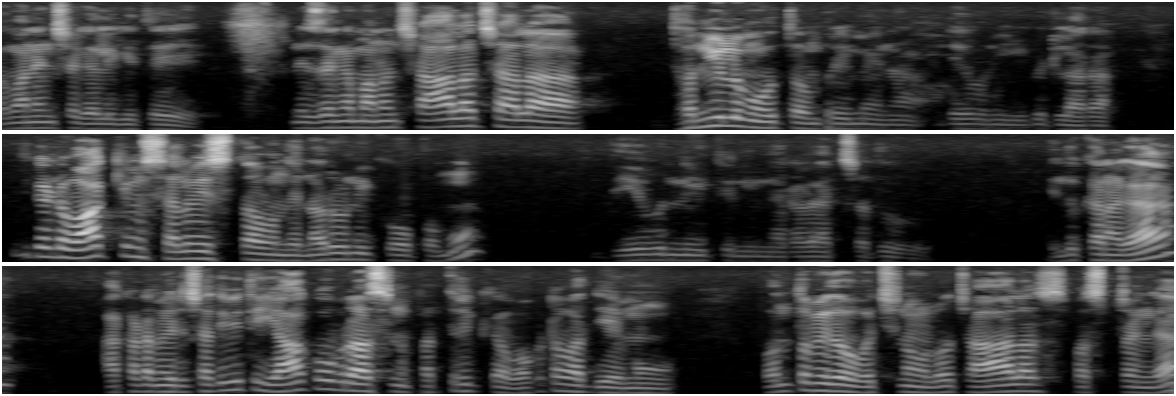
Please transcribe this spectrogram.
గమనించగలిగితే నిజంగా మనం చాలా చాలా ధన్యులం అవుతాం ప్రియమైన దేవుని బిడ్డలారా. ఎందుకంటే వాక్యం సెలవిస్తూ ఉంది నరుని కోపము దేవుని నీతిని నెరవేర్చదు. ఎందుకనగా అక్కడ మీరు చదివితే యాకోబు రాసిన పత్రిక ఒకటో అధ్యాయము పంతొమ్మిదవ వచనంలో చాలా స్పష్టంగా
